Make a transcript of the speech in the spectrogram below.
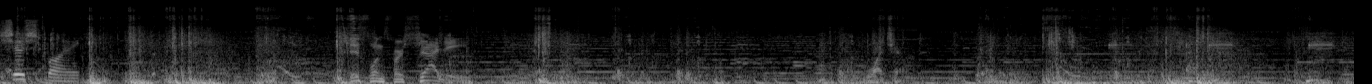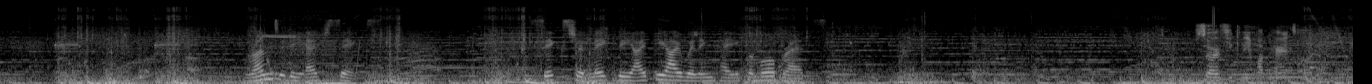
Shush boy. This one's for Shaggy. Watch out. Run to the edge six. Six should make the IPI willing pay for more breads. Sorry if you can hear my parents on.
